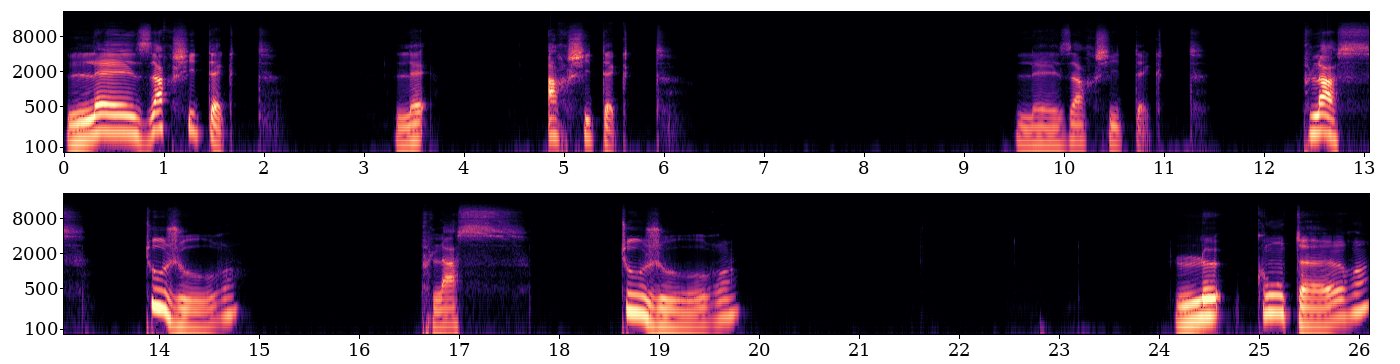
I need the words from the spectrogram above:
Les architectes, les architectes les architectes. Placent toujours, place toujours. Le compteur.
